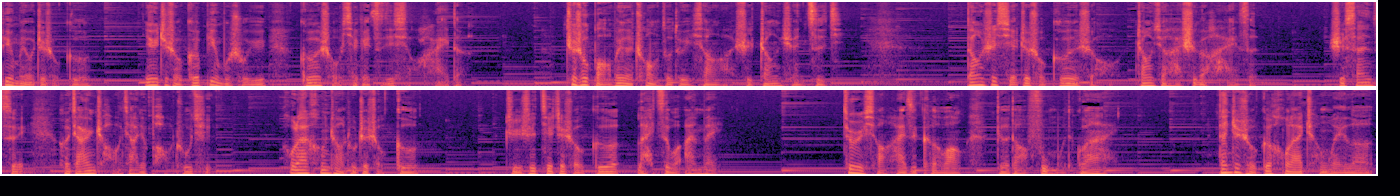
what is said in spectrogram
并没有这首歌，因为这首歌并不属于歌手写给自己小孩的。这首《宝贝》的创作对象啊是张悬自己。当时写这首歌的时候，张悬还是个孩子。十三岁，和家人吵架就跑出去，后来哼唱出这首歌，只是借这首歌来自我安慰。就是小孩子渴望得到父母的关爱，但这首歌后来成为了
